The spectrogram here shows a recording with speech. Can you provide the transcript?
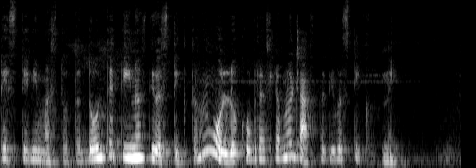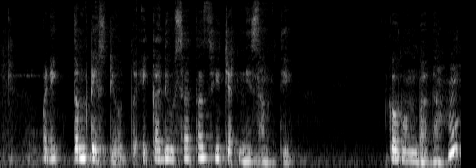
टेस्टीने मस्त होतं. दोन ते तीनच दिवस टिकतं. हं, ओलं खोबरं असल्यामुळं जास्त दिवस टिकत नाही. पण एकदम टेस्टी होतं. एका दिवसातच ही चटणी संपते. करून बघा. हं?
